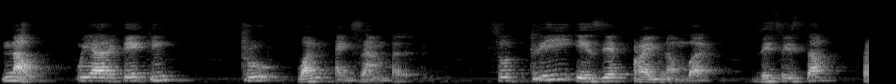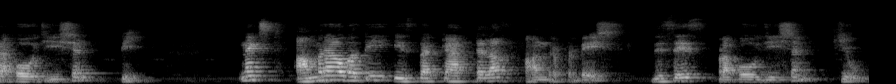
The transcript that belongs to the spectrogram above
Now, we are taking through one example. So, 3 is a prime number. This is the proposition P. Next, Amaravati is the capital of Andhra Pradesh. This is proposition Q.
